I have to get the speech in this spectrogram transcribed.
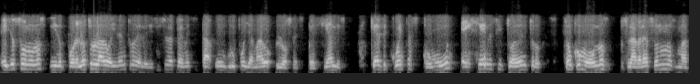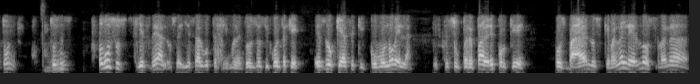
ellos son unos, y por el otro lado, ahí dentro del edificio de Pemex está un grupo llamado Los Especiales, que hace cuentas como un ejército adentro. Son como unos, pues la verdad, son unos matones. Entonces, todo eso sí es real, o sea, y es algo terrible. Entonces, así cuenta que es lo que hace que como novela esté súper padre, porque, pues, va, los que van a leerlo se van a,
